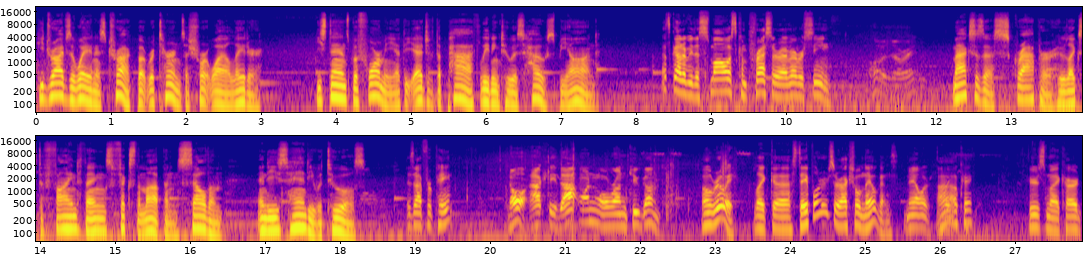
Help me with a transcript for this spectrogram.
He drives away in his truck but returns a short while later. He stands before me at the edge of the path leading to his house beyond. That's got to be the smallest compressor I've ever seen. Oh, is that right? Max is a scrapper who likes to find things, fix them up, and sell them, and he's handy with tools. Is that for paint? No, actually, that one will run two guns. Oh, really? Like uh, staplers or actual nail guns? Nailers. Ah, okay. Here's my card.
